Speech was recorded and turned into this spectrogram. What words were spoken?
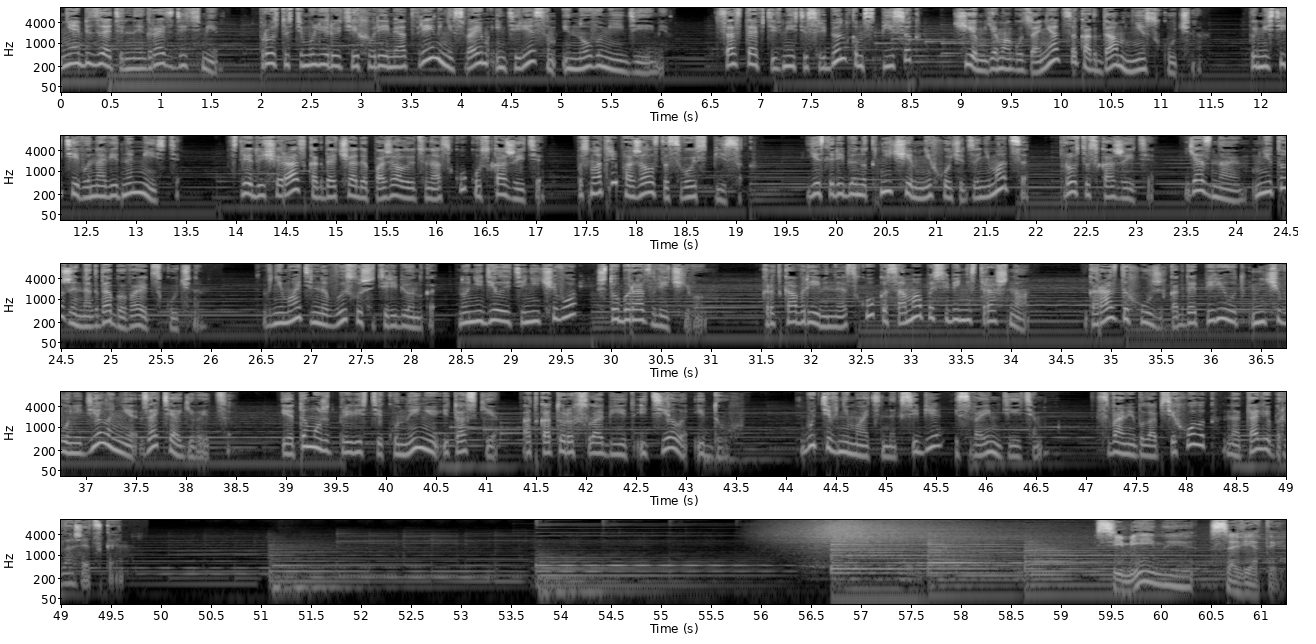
Не обязательно играть с детьми. Просто стимулируйте их время от времени своим интересом и новыми идеями. Составьте вместе с ребенком список, чем я могу заняться, когда мне скучно. Поместите его на видном месте. В следующий раз, когда чадо пожалуется на скуку, скажите «Посмотри, пожалуйста, свой список». Если ребенок ничем не хочет заниматься, Просто скажите «Я знаю, мне тоже иногда бывает скучно». Внимательно выслушайте ребенка, но не делайте ничего, чтобы развлечь его. Кратковременная скука сама по себе не страшна. Гораздо хуже, когда период ничего не делания затягивается. И это может привести к унынию и тоске, от которых слабеет и тело, и дух. Будьте внимательны к себе и своим детям. С вами была психолог Наталья Барлажецкая. Семейные советы.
